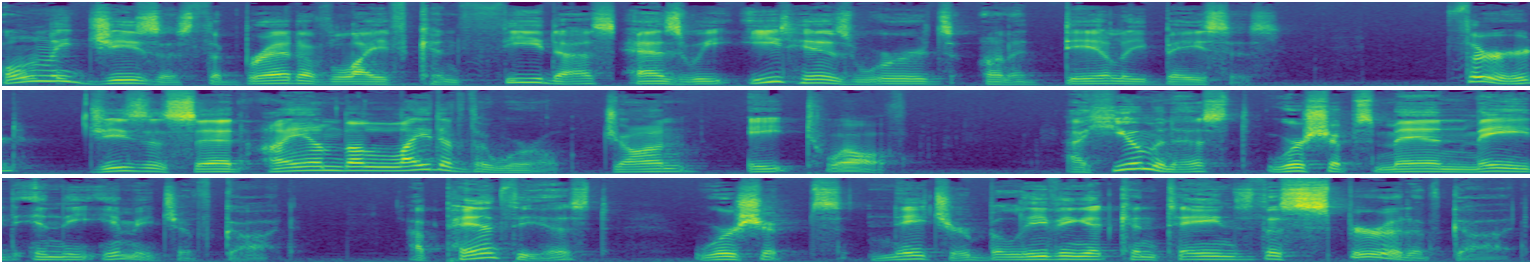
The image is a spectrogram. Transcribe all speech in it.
Only Jesus, the bread of life, can feed us as we eat his words on a daily basis. Third, Jesus said, I am the light of the world. John 8:12. A humanist worships man made in the image of God. A pantheist worships nature, believing it contains the Spirit of God.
